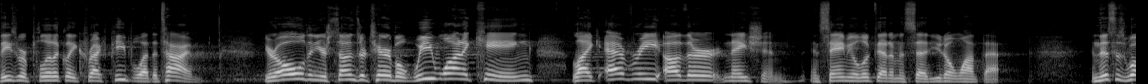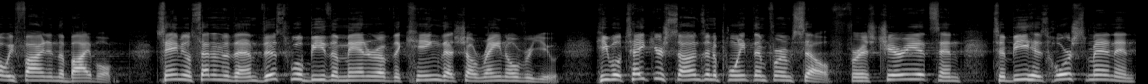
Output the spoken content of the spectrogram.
These were politically correct people at the time. You're old and your sons are terrible. We want a king like every other nation. And Samuel looked at him and said, You don't want that. And this is what we find in the Bible. Samuel said unto them, This will be the manner of the king that shall reign over you. He will take your sons and appoint them for himself, for his chariots, and to be his horsemen, and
